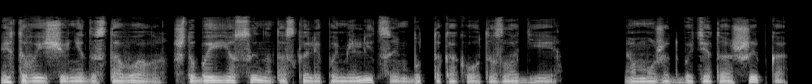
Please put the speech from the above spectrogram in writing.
Этого еще не доставало, чтобы ее сына таскали по милициям, будто какого-то злодея. А может быть, это ошибка?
